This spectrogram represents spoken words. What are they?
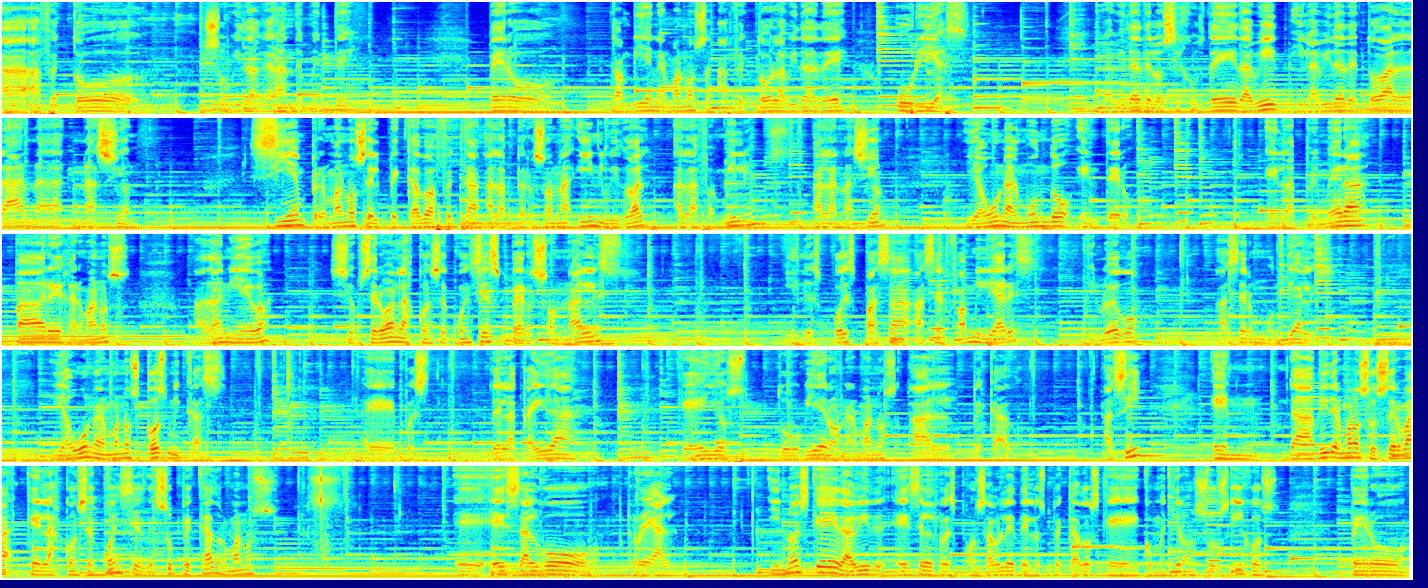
afectó su vida grandemente. Pero también, hermanos, afectó la vida de Urias la vida de los hijos de David y la vida de toda la nación. Siempre, hermanos, el pecado afecta a la persona individual, a la familia, a la nación y aún al mundo entero. En la primera pareja, hermanos, Adán y Eva, se observan las consecuencias personales y después pasa a ser familiares y luego a ser mundiales y aún hermanos cósmicas eh, pues de la caída que ellos tuvieron hermanos al pecado así en David, hermanos, se observa que las consecuencias de su pecado, hermanos, eh, es algo real. Y no es que David es el responsable de los pecados que cometieron sus hijos, pero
